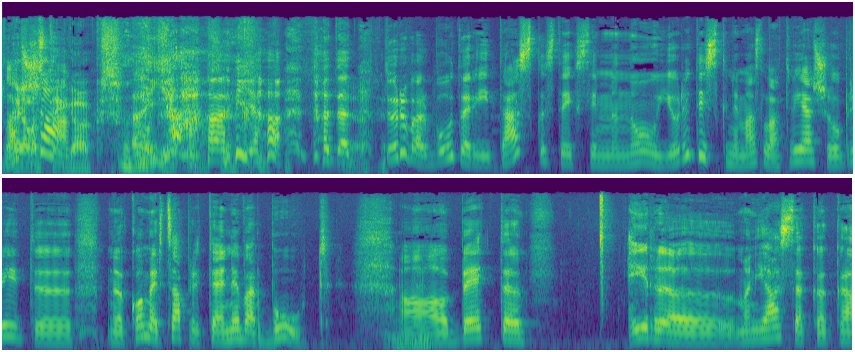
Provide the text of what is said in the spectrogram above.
plašākus. jā, jā, tātad jā. tur var būt arī tas, kas, teiksim, nu, juridiski nemaz Latvijā šobrīd komercapritē nevar būt. Mhm. Uh, bet, uh, Ir, man jāsaka, ka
